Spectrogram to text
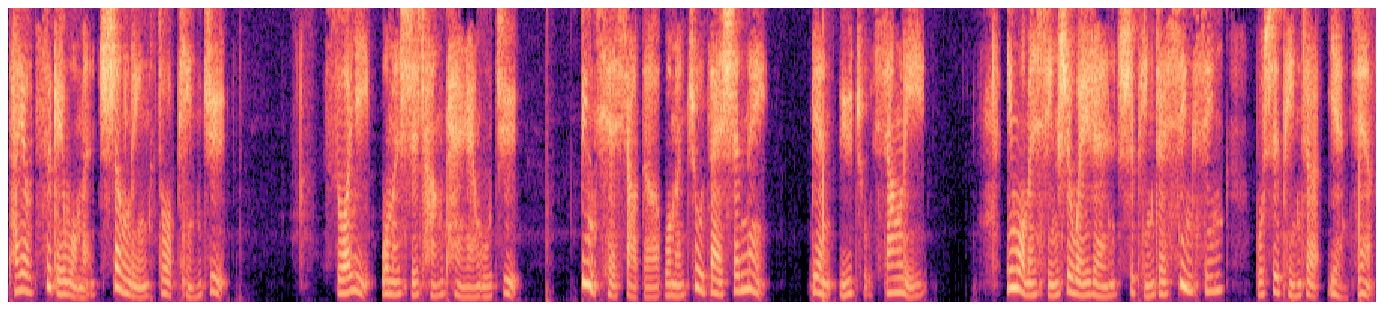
他又赐给我们圣灵做凭据，所以我们时常坦然无惧，并且晓得我们住在身内，便与主相离。因我们行事为人是凭着信心，不是凭着眼见。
